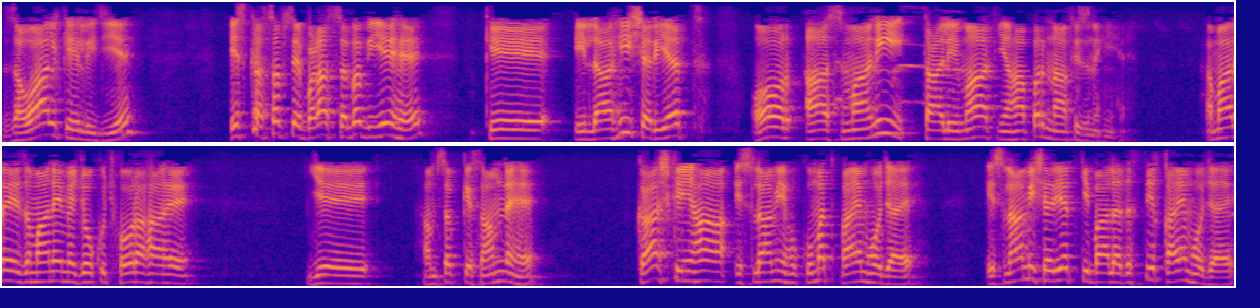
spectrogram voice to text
زوال کہہ لیجیے اس کا سب سے بڑا سبب یہ ہے کہ الہی شریعت اور آسمانی تعلیمات یہاں پر نافذ نہیں ہیں۔ ہمارے زمانے میں جو کچھ ہو رہا ہے، یہ ہم سب کے سامنے ہے۔ کاش کہ یہاں اسلامی حکومت قائم ہو جائے، اسلامی شریعت کی بالادستی قائم ہو جائے،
